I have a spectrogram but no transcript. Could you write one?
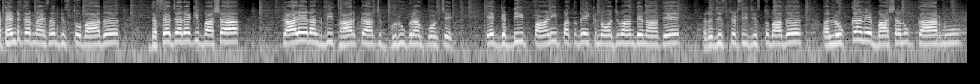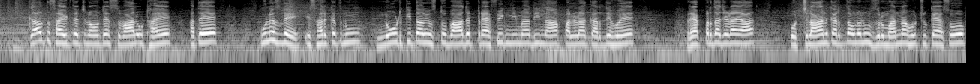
ਅਟੈਂਡ ਕਰਨ ਆਏ ਸਨ, ਜਿਸ ਤੋਂ ਬਾਅਦ ਦੱਸਿਆ ਜਾ ਰਿਹਾ ਕਿ ਬਾਦਸ਼ਾਹ ਕਾਲੇ ਰੰਗ ਦੀ ਥਾਰ ਕਾਰ 'ਚ ਗੁਰੂਗ੍ਰਾਮ ਪਹੁੰਚੇ। ਇਹ ਗੱਡੀ ਪਾਣੀਪਤ ਦੇ ਇੱਕ ਨੌਜਵਾਨ ਦੇ ਨਾਂ ਤੇ ਰਜਿਸਟਰਡ ਸੀ, ਜਿਸ ਤੋਂ ਬਾਅਦ ਲੋਕਾਂ ਨੇ ਬਾਦਸ਼ਾਹ ਨੂੰ ਕਾਰ ਨੂੰ ਗਲਤ ਸਾਈਡ ਤੇ ਚਲਾਉਣ ਤੇ ਸਵਾਲ ਉਠਾਏ ਅਤੇ ਪੁਲਿਸ ਨੇ ਇਸ ਹਰਕਤ ਨੂੰ ਨੋਟ ਕੀਤਾ ਤੇ ਉਸ ਤੋਂ ਬਾਅਦ ਟ੍ਰੈਫਿਕ ਨਿਯਮਾਂ ਦੀ ਨਾ ਪਾਲਣਾ ਕਰਦੇ ਹੋਏ ਰੈਪਰ ਦਾ ਜਿਹੜਾ ਆ, ਉਹ ਚਲਾਨ ਕਰਤਾ ਉਹਨਾਂ ਨੂੰ ਜੁਰਮਾਨਾ ਹੋ ਚੁੱਕਾ ਹੈ। ਸੋ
